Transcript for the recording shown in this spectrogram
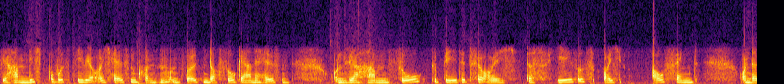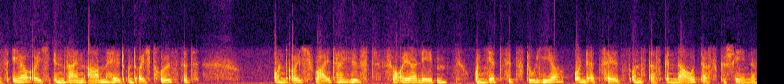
Wir haben nicht gewusst, wie wir euch helfen konnten und wollten doch so gerne helfen. Und wir haben so gebetet für euch, dass Jesus euch auffängt und dass er euch in seinen Armen hält und euch tröstet und euch weiterhilft für euer Leben. Und jetzt sitzt du hier und erzählst uns, dass genau das geschehen ist.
